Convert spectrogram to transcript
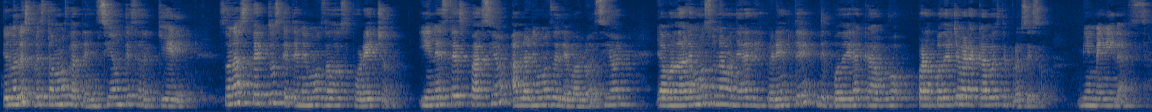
que no les prestamos la atención que se requiere. Son aspectos que tenemos dados por hecho y en este espacio hablaremos de la evaluación y abordaremos una manera diferente de poder a cabo, para poder llevar a cabo este proceso. Bienvenidas.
